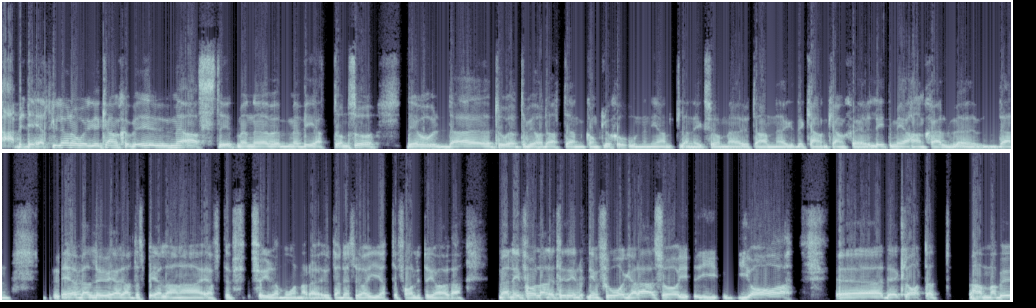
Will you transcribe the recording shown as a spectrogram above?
Ja, men det skulle jag nog kanske med Astrid, men eh, med Veton så det, där tror jag inte vi har dragit den konklusionen egentligen. Liksom, eh, utan eh, det kan kanske lite mer han själv. Den evaluerar inte spelarna efter fyra månader utan det tror jag är jättefarligt att göra. Men i förhållande till din, din fråga där så ja, eh, det är klart att Hammarby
